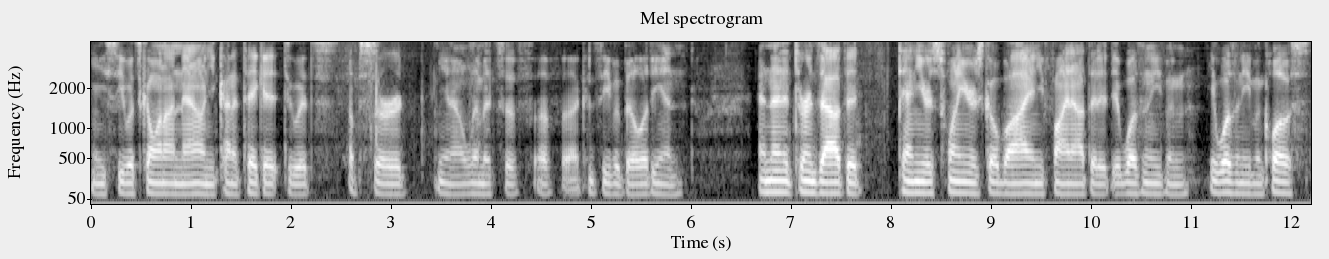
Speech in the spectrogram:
And you see what's going on now, and you kind of take it to its absurd, you know, limits of of uh, conceivability, and and then it turns out that 10 years 20 years go by and you find out that it, it wasn't even it wasn't even close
